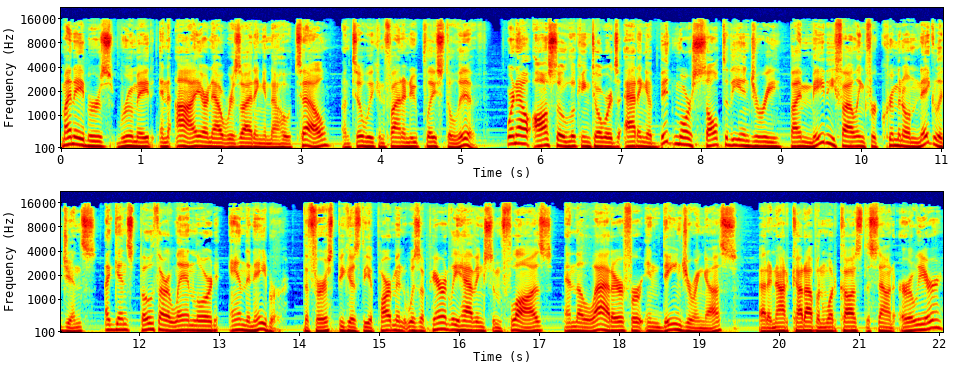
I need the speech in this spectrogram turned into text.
My neighbor's roommate and I are now residing in the hotel until we can find a new place to live. We're now also looking towards adding a bit more salt to the injury by maybe filing for criminal negligence against both our landlord and the neighbor. The first because the apartment was apparently having some flaws, and the latter for endangering us. Had I not caught up on what caused the sound earlier,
